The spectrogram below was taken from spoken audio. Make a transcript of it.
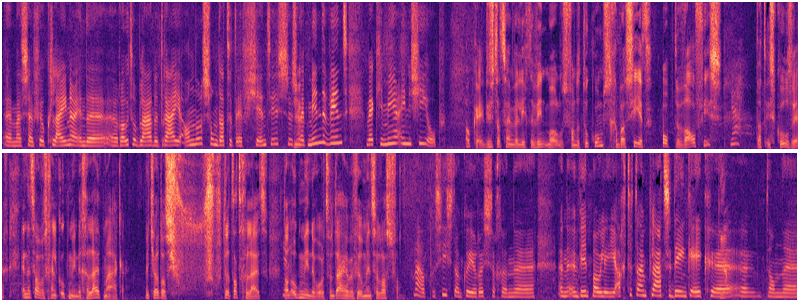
eh, maar ze zijn veel kleiner. En de rotorbladen draaien anders, omdat het efficiënt is. Dus Ja. met minder wind wek je meer energie op. Oké, dus dat zijn wellicht de windmolens van de toekomst, gebaseerd op de walvis. Ja. Dat is cool zeg. En het zal waarschijnlijk ook minder geluid maken. Weet je wel, dat, dat dat geluid dan Ja. ook minder wordt, want daar hebben veel mensen last van. Nou, precies. Dan kun je rustig een, eh, een, een windmolen in je achtertuin plaatsen, denk ik. Eh, Ja. eh, dan, eh,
